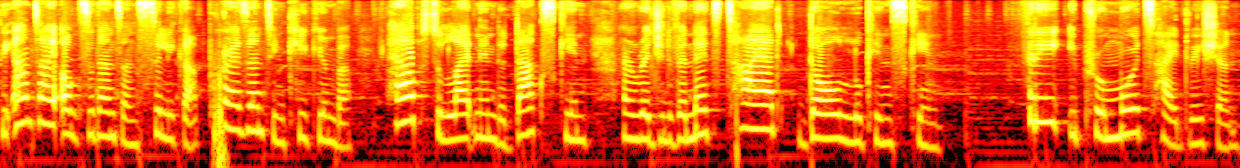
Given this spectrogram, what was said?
The antioxidants and silica present in cucumber helps to lighten the dark skin and rejuvenate tired, dull-looking skin. 3. It promotes hydration.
